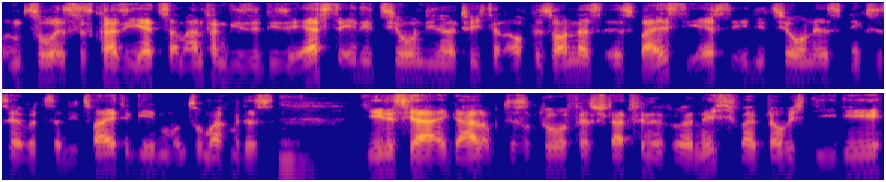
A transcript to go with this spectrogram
und so ist es quasi jetzt am Anfang diese, diese erste Edition, die natürlich dann auch besonders ist, weil es die erste Edition ist. Nächstes Jahr wird es dann die zweite geben und so machen wir das mhm. jedes Jahr, egal ob das Oktoberfest stattfindet oder nicht, weil, glaube ich, die Idee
